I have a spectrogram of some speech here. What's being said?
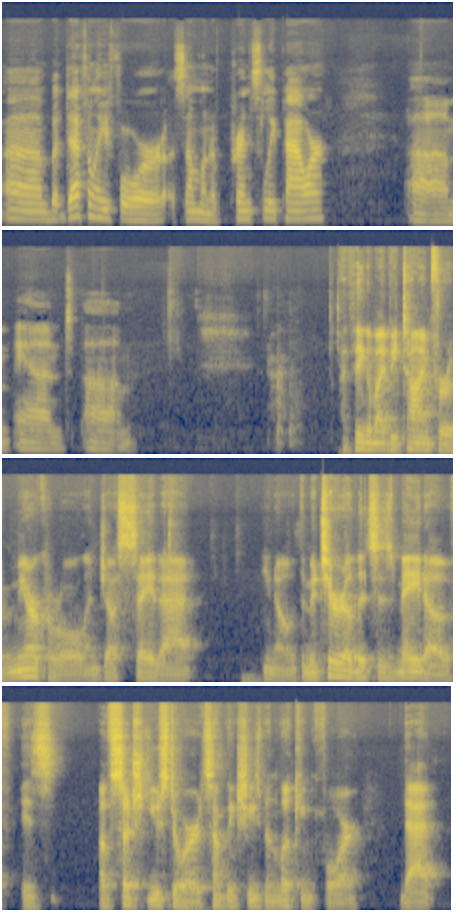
um, but definitely for someone of princely power. Um, and um, I think it might be time for a miracle roll and just say that, you know, the material this is made of is of such use to her. It's something she's been looking for that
